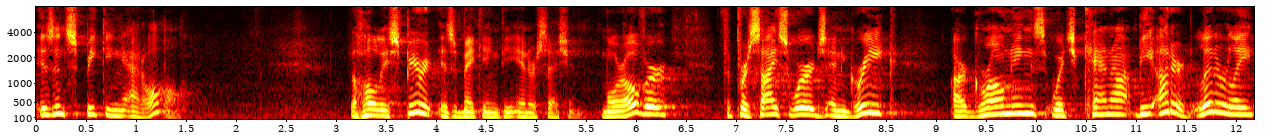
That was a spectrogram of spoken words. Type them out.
isn't speaking at all. The Holy Spirit is making the intercession. Moreover, the precise words in Greek are groanings which cannot be uttered. Literally,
